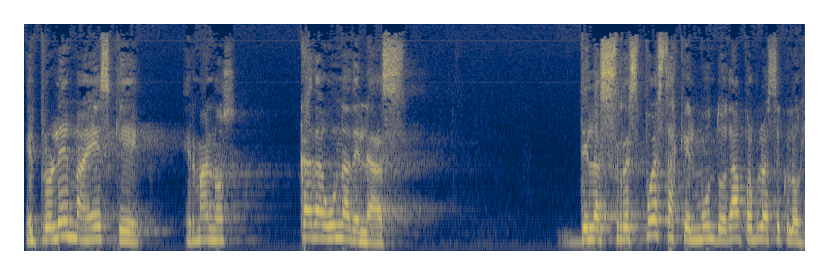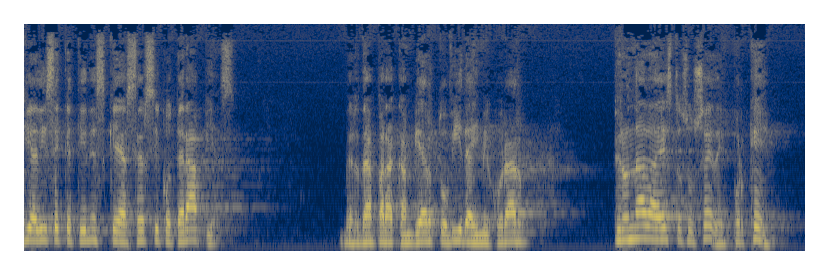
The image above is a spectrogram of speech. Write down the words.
el problema es que, hermanos, cada una de las de las respuestas que el mundo da, por ejemplo, la psicología dice que tienes que hacer psicoterapias. ¿verdad? Para cambiar tu vida y mejorar. Pero nada de esto sucede. ¿Por qué?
